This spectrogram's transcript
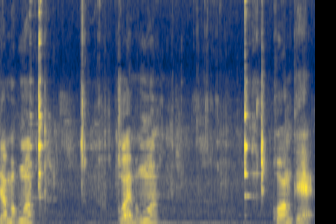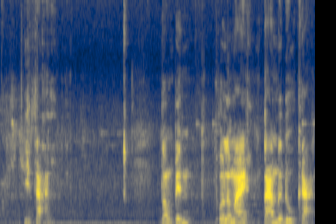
ย่าหมกม่วงก้อยหมกม่วง ของแท้อีสาน ต้องเป็นผลไม้ตามฤดูกาล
